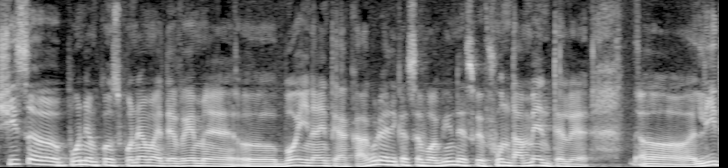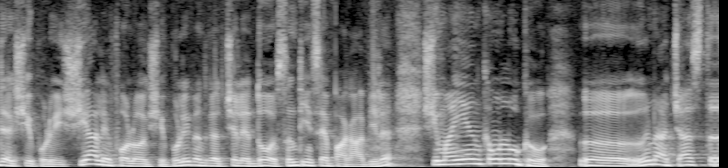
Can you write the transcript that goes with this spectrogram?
și să punem, cum spuneam mai devreme, uh, boi înaintea carului, adică să vorbim despre fundamentele uh, leadership-ului și ale followership-ului, pentru că cele două sunt inseparabile și mai e încă un lucru. Uh, în această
